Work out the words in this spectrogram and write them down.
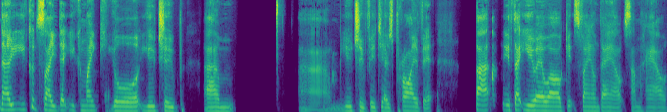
Now, you could say that you can make your YouTube um, um, YouTube videos private. But if that URL gets found out somehow,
